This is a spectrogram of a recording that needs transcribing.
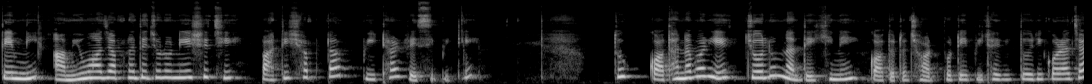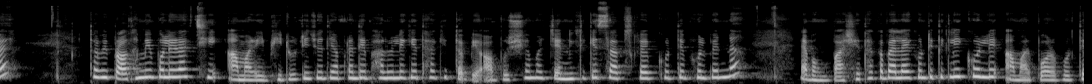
তেমনি আমিও আজ আপনাদের জন্য নিয়ে এসেছি পাটিসাপটা পিঠার রেসিপিটি তো কথা না বাড়িয়ে চলুন না দেখি নেই কতটা ঝটপটে এই পিঠাটি তৈরি করা যায়। তবে প্রথমে বলে রাখছি, আমার এই ভিডিওটি যদি আপনাদের ভালো লেগে থাকে, তবে অবশ্যই আমার চ্যানেলটিকে সাবস্ক্রাইব করতে ভুলবেন না এবং পাশে থাকা বেল আইকনটিতে ক্লিক করলে আমার পরবর্তী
